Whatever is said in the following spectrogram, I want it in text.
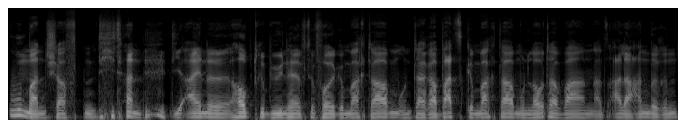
U-Mannschaften, die dann die eine Haupttribünenhälfte voll gemacht haben und da Rabatz gemacht haben und lauter waren als alle anderen.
